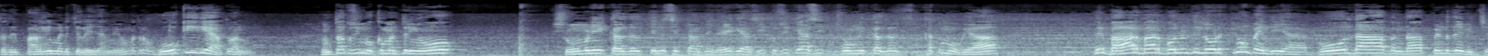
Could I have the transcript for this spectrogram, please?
ਕਦੇ ਪਾਰਲੀਮੈਂਟ ਚਲੇ ਜਾਂਦੇ ਹੋ, ਮਤਲਬ ਹੋ ਕੀ ਗਿਆ ਤੁਹਾਨੂੰ? ਹੁਣ ਤਾਂ ਤੁਸੀਂ ਮੁੱਖ ਮੰਤਰੀ ਹੋ, ਸ਼੍ਰੋਮਣੀ ਅਕਾਲੀ ਦਲ ਤਿੰਨ ਸੀਟਾਂ ਤੇ ਰਹਿ ਗਿਆ ਸੀ, ਤੁਸੀਂ ਕਿਹਾ ਸੀ ਕਿ ਸ਼੍ਰੋਮਣੀ ਅਕਾਲੀ ਦਲ ਖਤਮ ਹੋ ਗਿਆ। ਫਿਰ ਬਾਰ-ਬਾਰ ਬੋਲਣ ਦੀ ਲੋੜ ਕਿਉਂ ਪੈਂਦੀ ਹੈ ਬੋਲਦਾ ਬੰਦਾ ਪਿੰਡ ਦੇ ਵਿੱਚ,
